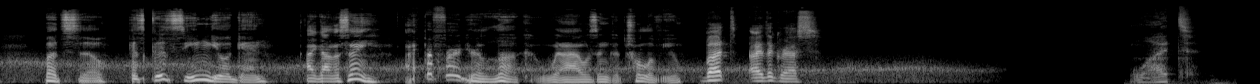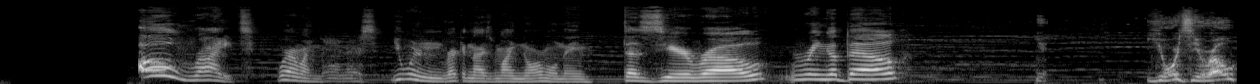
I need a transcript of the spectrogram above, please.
but still, it's good seeing you again. I gotta say, I preferred your look when I was in control of you. But I digress. What? Oh, right! Where are my manners? You wouldn't recognize my normal name. Does Zero ring a bell? You're Zero?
